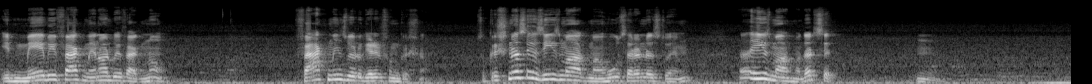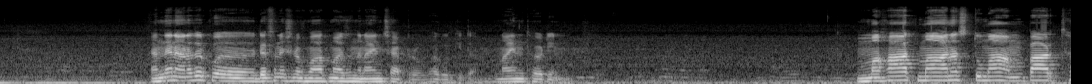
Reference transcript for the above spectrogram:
It may be fact, may not be fact. No. Fact means we have to get it from Krishna. So Krishna says he is Mahatma, who surrenders to him, uh, he is Mahatma, that's it. Hmm. And then another uh, definition of Mahatma is in the ninth chapter of Bhagavad Gita, 9.13. महात्मानस्तु माँ पार्थ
